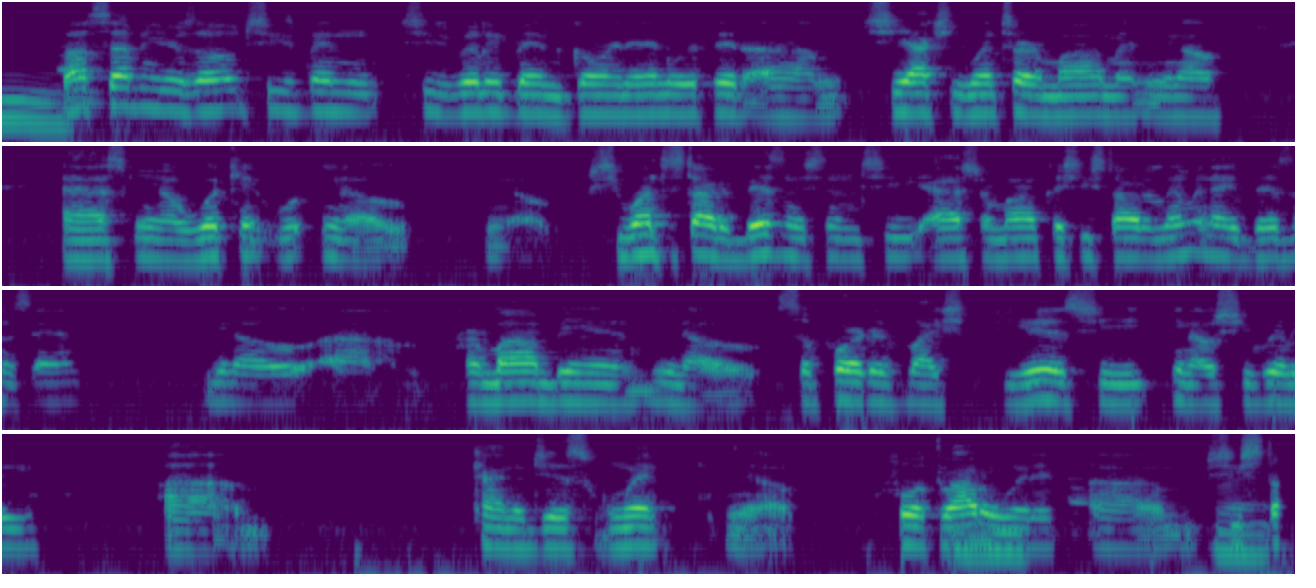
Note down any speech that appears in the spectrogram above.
mm. About seven years old, she's been she's really been going in with it. Um, she actually went to her mom and you know asked you know what can you know you know she wanted to start a business and she asked her mom could she start a lemonade business and you know um, her mom being you know supportive like she is she you know she really um, kind of just went you know full throttle mm-hmm. with it. Um, she right. started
